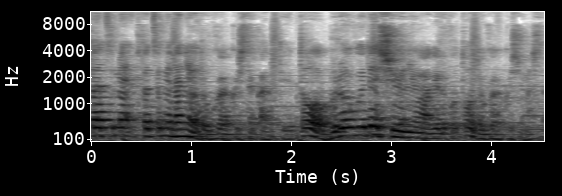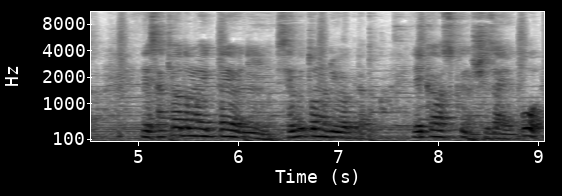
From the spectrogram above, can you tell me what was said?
2つ目2つ目何を独学したかっていうとブログで収入を上げることを独学しました。で先ほども言ったようにセブ島の留学だとか英会話スクールの取材を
